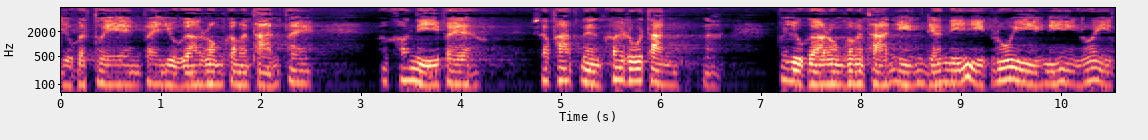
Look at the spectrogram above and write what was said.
อยู่กับตัวเองไปอยู่กับอารมณ์กรรมฐานไปพอเขาหนีไปสักพักหนึ่งค่อยรู้ทัน ก็อยู่กับอารมณ์กรรมฐานอีก เดี๋ยวนี้อีกรู้อีกนี้อีกรู้อีก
